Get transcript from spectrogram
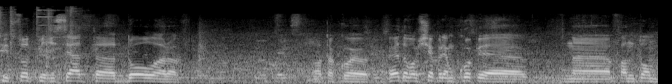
550 э, долларов. Вот такой вот. Это вообще прям копия на фантом.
